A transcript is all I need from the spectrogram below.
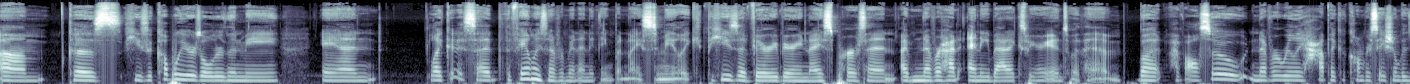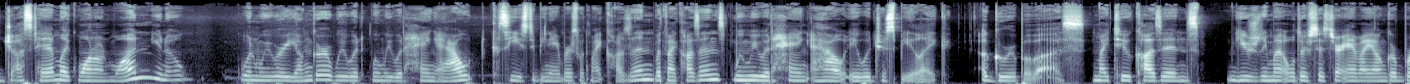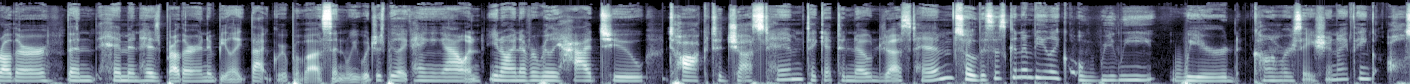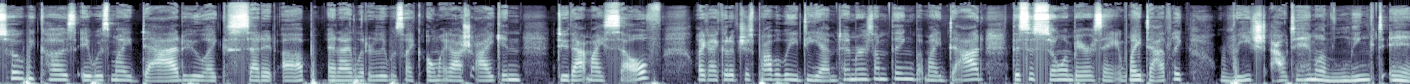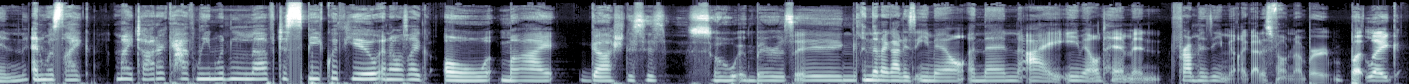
um because he's a couple years older than me and like I said, the family's never been anything but nice to me. Like, he's a very, very nice person. I've never had any bad experience with him, but I've also never really had like a conversation with just him, like one on one. You know, when we were younger, we would, when we would hang out, because he used to be neighbors with my cousin, with my cousins, when we would hang out, it would just be like a group of us, my two cousins, usually my older sister and my younger brother, then him and his brother, and it'd be like that group of us. And we would just be like hanging out. And, you know, I never really had to talk to just him to get to know just him. So this is going to be like a really weird conversation, I think. Also because it was my dad who like set it up. And I literally was like, oh my gosh, I can do that myself. Like I could have just probably DM'd him or something. But my dad, this is so embarrassing. My dad like reached out to him on LinkedIn and was like, my daughter Kathleen would love to speak with you. And I was like, oh my gosh, this is so embarrassing. And then I got his email and then I emailed him and from his email I got his phone number. But like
